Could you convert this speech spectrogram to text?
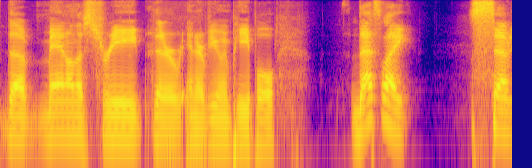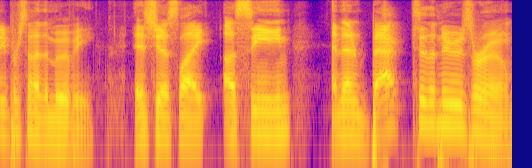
the man on the street they're interviewing people. That's like seventy percent of the movie. It's just like a scene and then back to the newsroom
